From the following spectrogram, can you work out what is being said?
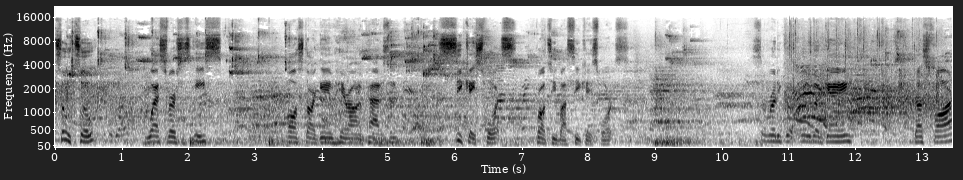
Two two, West versus East. All-Star game here out in Paterson. CK Sports, brought to you by CK Sports. It's a really good, really good game thus far.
